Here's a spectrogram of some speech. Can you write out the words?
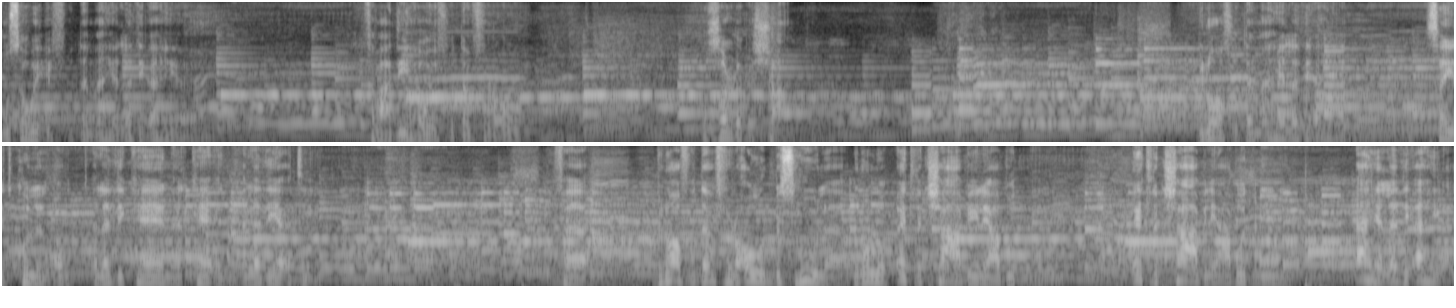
موسى وقف قدام اهيا الذي اهيا فبعديها وقف قدام فرعون. وخرج الشعب. بنقف قدام اهيا الذي اهيا سيد كل الأرض الذي كان الكائن الذي يأتي. ف فبنقف قدام فرعون بسهولة بنقول له اطلق شعبي ليعبدني اطلق شعبي ليعبدني أهيا الذي أهيا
